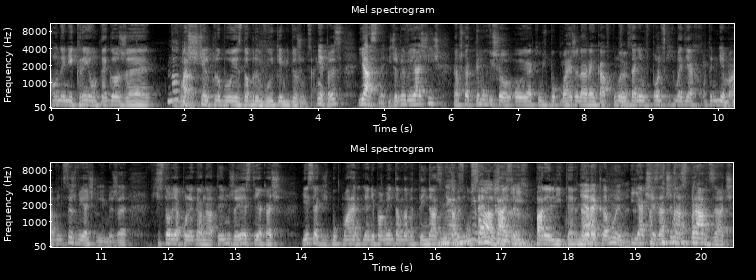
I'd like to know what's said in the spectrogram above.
one nie kryją tego, że No tak. właściciel klubu jest dobrym wujkiem i dorzuca. Nie, to jest jasne. I żeby wyjaśnić, na przykład ty mówisz o, o jakimś bukmacherze na rękawku. Moim Tak. zdaniem w polskich mediach o tym nie ma, więc też wyjaśnijmy, że historia polega na tym, że jest jakaś jest jakiś bookmacher, ja nie pamiętam nawet tej nazwy, Nie, tam jest ósemka i parę liter. Nie tak? reklamujmy I jak się zaczyna sprawdzać,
